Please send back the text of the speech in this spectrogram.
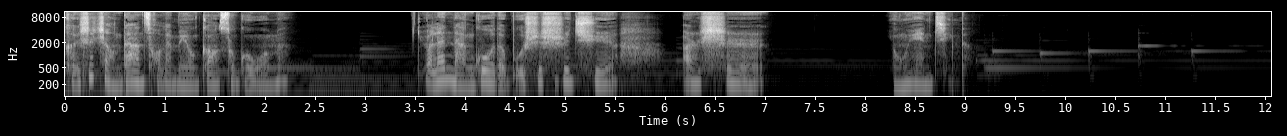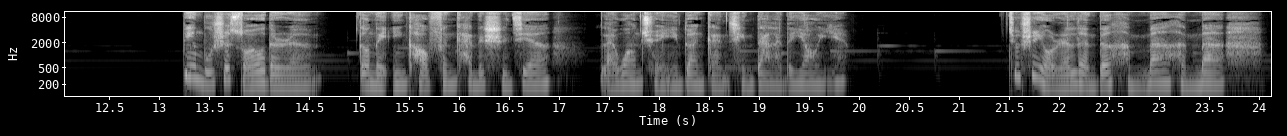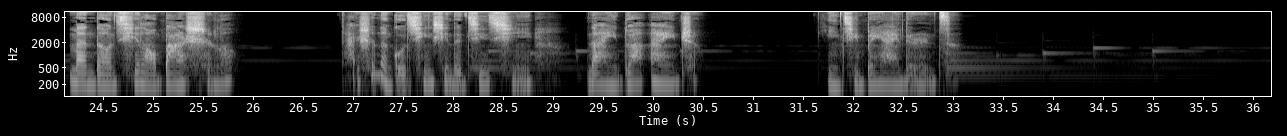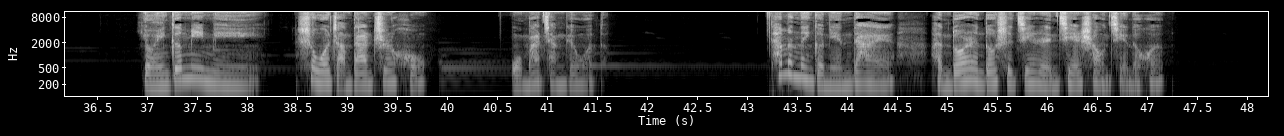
可是长大从来没有告诉过我们，原来难过的不是失去，而是永远记得。并不是所有的人都能依靠分开的时间来忘却一段感情带来的耀眼，就是有人冷得很慢很慢，慢到七老八十了，还是能够清醒的记起。那一段爱着以及被爱的日子，有一个秘密是我长大之后，我妈讲给我的。他们那个年代，很多人都是经人介绍结的婚。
